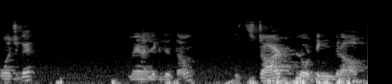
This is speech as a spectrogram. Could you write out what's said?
पहुँच गए। मैं यहाँ लिख देता हूँ। Start plotting graph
